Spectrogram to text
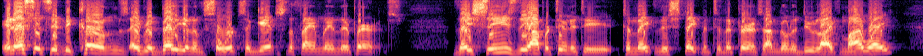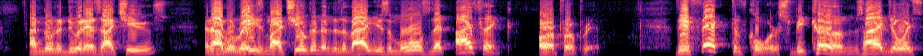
In essence, it becomes a rebellion of sorts against the family and their parents. They seize the opportunity to make this statement to their parents I'm going to do life my way, I'm going to do it as I choose, and I will raise my children under the values and morals that I think are appropriate. The effect, of course, becomes, hi Joyce,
